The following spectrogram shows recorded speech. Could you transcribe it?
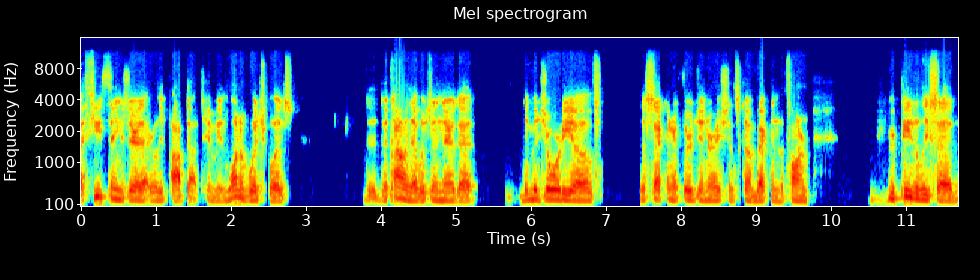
a few things there that really popped out to me, and one of which was the, the comment that was in there that the majority of the second or third generations come back in the farm repeatedly said,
